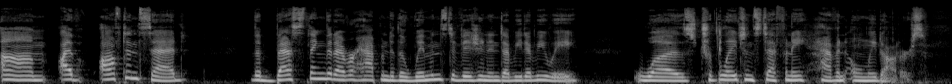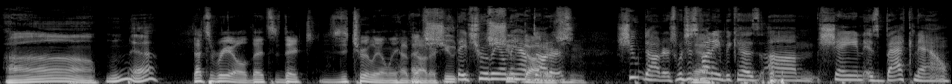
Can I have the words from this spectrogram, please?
um, I've often said the best thing that ever happened to the women's division in WWE was Triple H and Stephanie having only daughters. Oh, mm, yeah. That's real. That's they, they truly only have That's daughters. shoot. They truly only have daughters. Shoot daughters, which is Yeah. funny because um, Shane is back now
